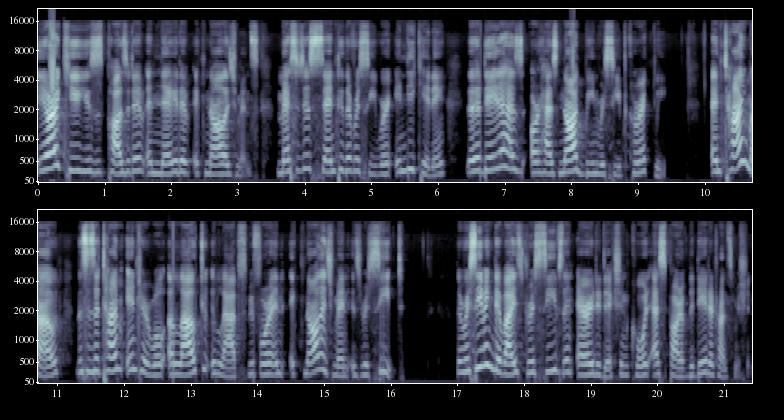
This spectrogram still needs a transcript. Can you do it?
ARQ uses positive and negative acknowledgments, messages sent to the receiver indicating that the data has or has not been received correctly. And timeout this is a time interval allowed to elapse before an acknowledgement is received. The receiving device receives an error detection code as part of the data transmission.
